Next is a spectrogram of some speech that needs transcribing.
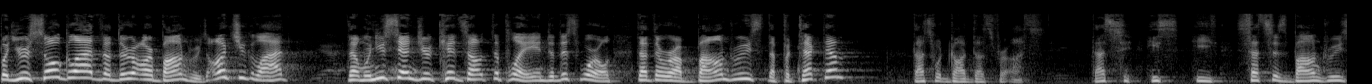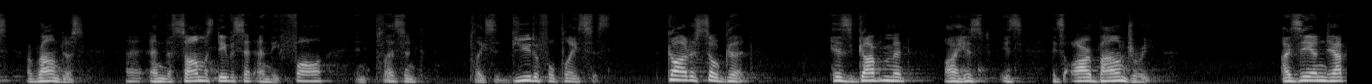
But you're so glad that there are boundaries. Aren't you glad that when you send your kids out to play into this world, that there are boundaries that protect them? That's what God does for us. That's, he's, he sets his boundaries around us. And the psalmist David said, and they fall in pleasant places, beautiful places. God is so good. His government are his, is, is our boundary. Isaiah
